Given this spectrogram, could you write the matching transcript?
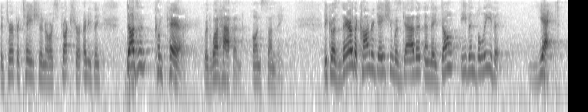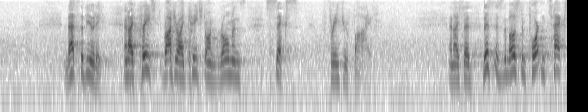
interpretation or structure or anything doesn't compare with what happened on Sunday. Because there the congregation was gathered and they don't even believe it yet. And that's the beauty. And I preached, Roger, I preached on Romans 6, 3 through 5. And I said, this is the most important text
